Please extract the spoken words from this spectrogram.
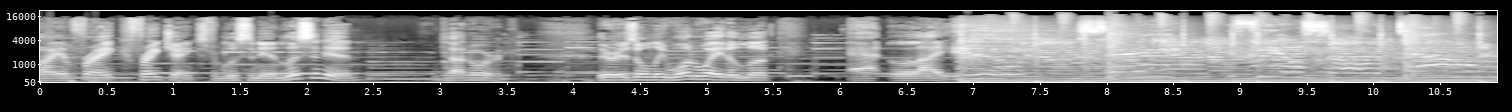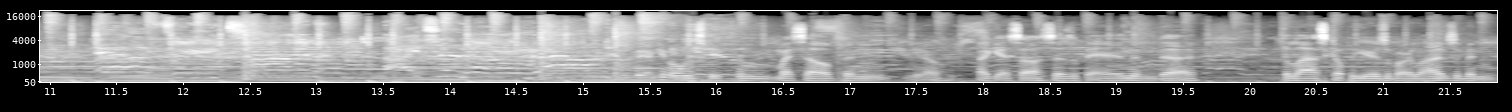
I am Frank, Frank Jenks from Listen In, listenin.org. There is only one way to look at life. I for myself and, you know, I guess us as a band. And uh, the last couple years of our lives have been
